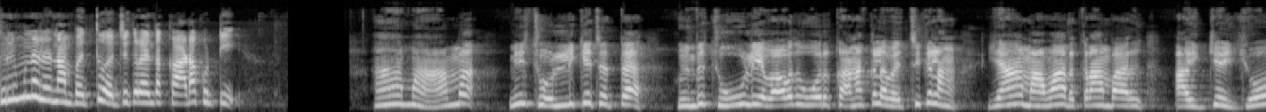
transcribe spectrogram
கிரிமினலை நான் பெற்று வச்சுக்கிறேன் இந்த கடைக்குட்டி. ஆமாம் ஆமாம் நீ சொல்லிக்க செத்த. இந்த சூழியவாவது ஒரு கணக்கில் வச்சுக்கலாம். ஏன் மாவன் இருக்கிறான் பாரு. ஐயோ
